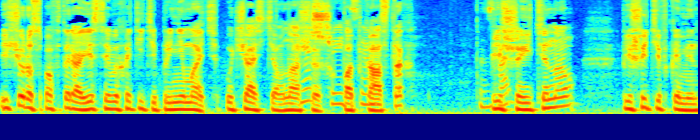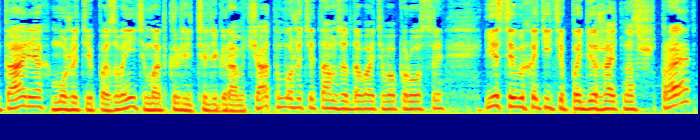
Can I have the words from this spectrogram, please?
Еще раз повторяю, если вы хотите принимать участие в наших Пишите. подкастах, пишите нам. Пишите в комментариях, можете позвонить, мы открыли телеграм-чат, можете там задавать вопросы. Если вы хотите поддержать наш проект,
